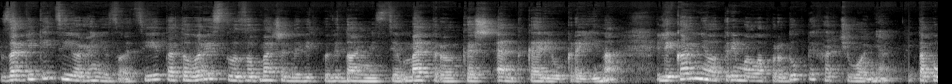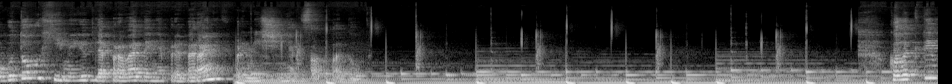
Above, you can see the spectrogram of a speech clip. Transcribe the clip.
Завдяки цій організації та товариству з обмеженою відповідальністю Metro Cash and Carry Україна лікарня отримала продукти харчування та побутову хімію для проведення прибирань в приміщеннях закладу. Колектив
